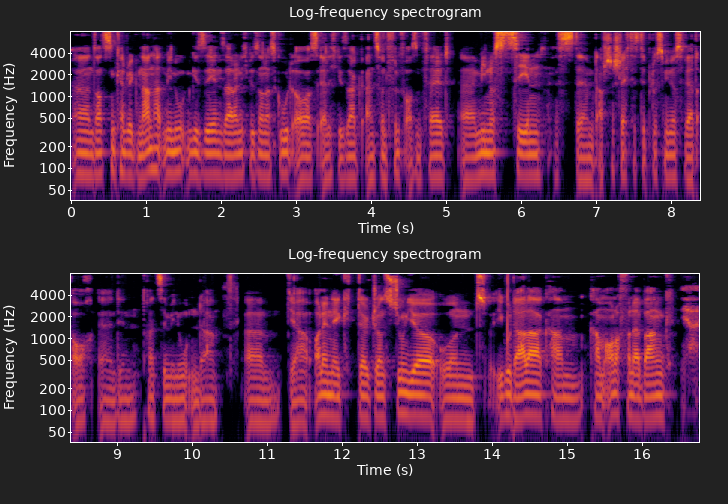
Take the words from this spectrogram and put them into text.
Äh, ansonsten Kendrick Nunn hat Minuten gesehen, sah da nicht besonders gut aus, ehrlich gesagt, 1 von 5 aus dem Feld. Äh, minus 10 ist der mit Abstand schlechteste Plus-Minus-Wert auch äh, in den 13 Minuten da. Ähm, ja, Olenek, Derek Jones Jr. und Igodala kamen kam auch noch von der Bank. Ja,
